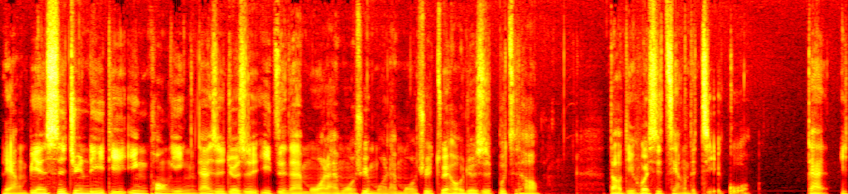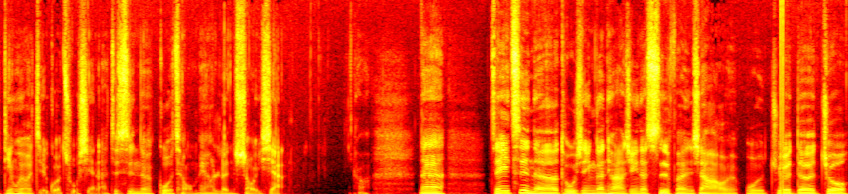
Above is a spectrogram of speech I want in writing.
两边势均力敌，硬碰硬，但是就是一直在磨来磨去，磨来磨去，最后就是不知道到底会是怎样的结果，但一定会有结果出现了，只是那个过程我们要忍受一下。好，那这一次呢，土星跟天王星的四分相，我觉得就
